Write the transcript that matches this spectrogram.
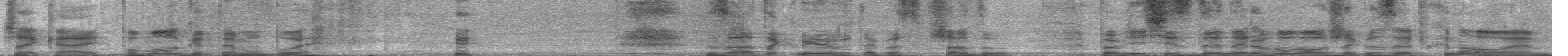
Czekaj, pomogę temu, bo... Zaatakujemy tego z przodu. Pewnie się zdenerwował, że go zepchnąłem.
